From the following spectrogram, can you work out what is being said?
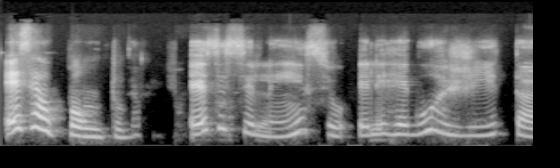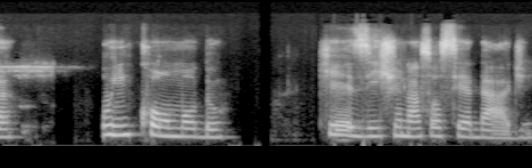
Esse é o ponto. Esse silêncio, ele regurgita o incômodo que existe na sociedade.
